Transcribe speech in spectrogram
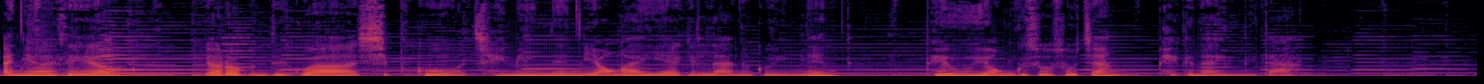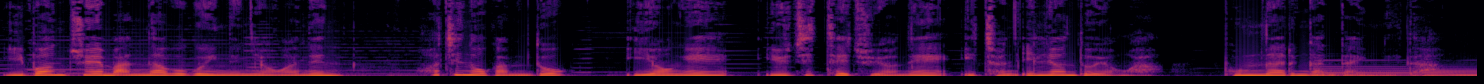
안녕하세요. 여러분들과 쉽고 재미있는 영화 이야기를 나누고 있는 배우 연구소 소장 백은하입니다. 이번 주에 만나보고 있는 영화는 허진호 감독, 이영애, 유지태 주연의 2001년도 영화 봄날은 간다입니다.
